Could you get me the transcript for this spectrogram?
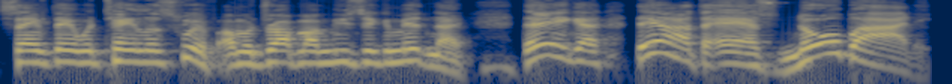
Same thing with Taylor Swift. I'm gonna drop my music at midnight. They ain't got. They don't have to ask nobody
